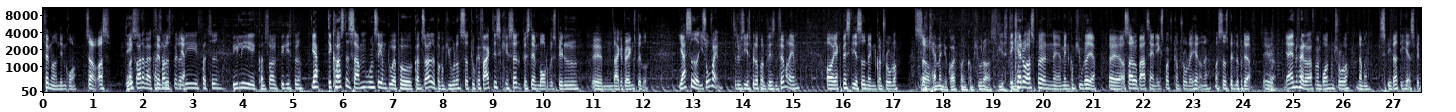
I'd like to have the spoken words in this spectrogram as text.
519 kroner. Så også... Det er også godt at være 500, konsolspiller ja. lige for tiden. Billig konsol, billig spil. Ja, det koster det samme, uanset om du er på konsol eller på computer, så du kan faktisk selv bestemme, hvor du vil spille øh, Like a Dragon-spillet. Jeg sidder i sofaen, så det vil sige, at jeg spiller på en PlayStation 5 derhjemme, og jeg kan bedst lide at sidde med en controller. Så. Det kan man jo godt på en computer også. Via Steam. Det kan du også på en, øh, med en computer, ja. Øh, og så er det jo bare at tage en Xbox-controller i hænderne og sidde og spille det på der. Øh, ja. Jeg anbefaler i hvert fald, at man bruger en controller, når man spiller det her spil.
